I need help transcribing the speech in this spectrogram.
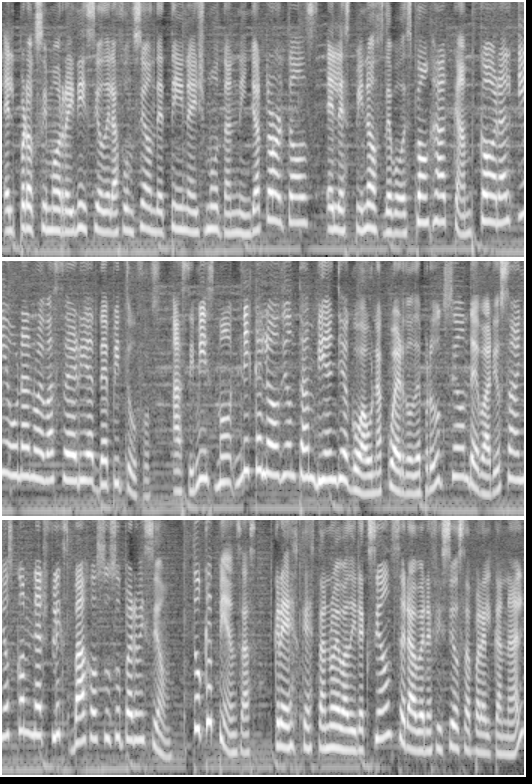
el próximo reinicio de la función de Teenage Mutant Ninja Turtles, el spin-off de Bob Esponja, Camp Coral y una nueva serie de pitufos. Asimismo, Nickelodeon también llegó a un acuerdo de producción de varios años con Netflix bajo su supervisión. ¿Tú qué piensas? ¿Crees que esta nueva dirección será beneficiosa para el canal?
